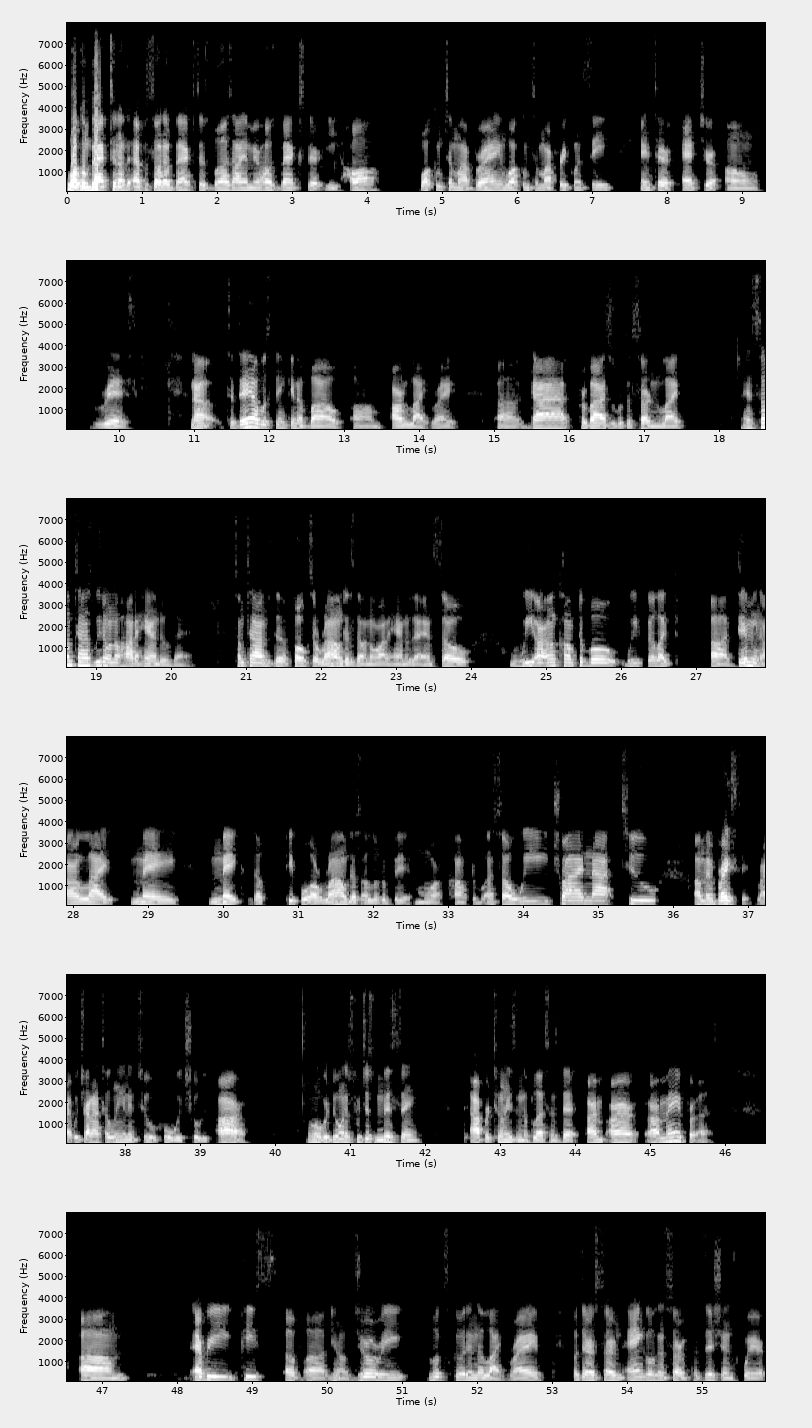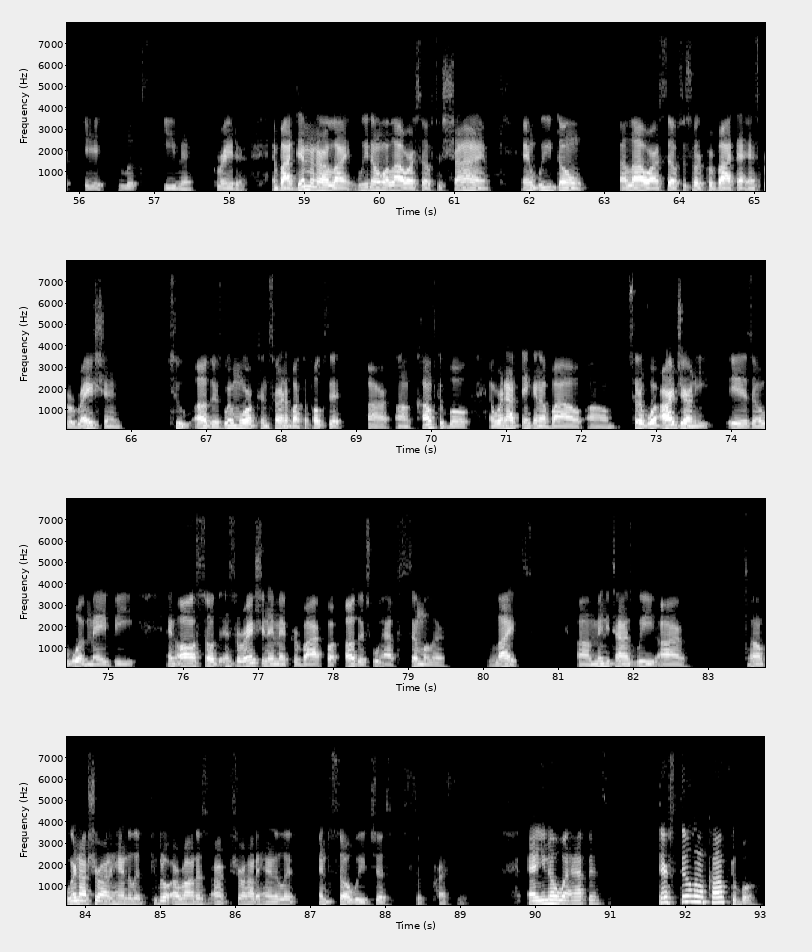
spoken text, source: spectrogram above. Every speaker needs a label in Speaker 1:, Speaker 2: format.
Speaker 1: Welcome back to another episode of Baxter's Buzz. I am your host, Baxter E. Hall. Welcome to my brain. Welcome to my frequency. Enter at your own risk. Now, today I was thinking about um, our light, right? Uh, God provides us with a certain light, and sometimes we don't know how to handle that. Sometimes the folks around us don't know how to handle that. And so we are uncomfortable. We feel like uh, dimming our light may make the people around us a little bit more comfortable. And so we try not to um, embrace it, right? We try not to lean into who we truly are. And what we're doing is we're just missing the opportunities and the blessings that are are, are made for us. Um, every piece of uh, you know jewelry looks good in the light, right? But there are certain angles and certain positions where it looks even greater. And by dimming our light, we don't allow ourselves to shine, and we don't allow ourselves to sort of provide that inspiration to others. We're more concerned about the folks that are uncomfortable, and we're not thinking about um, sort of what our journey is or what may be, and also the inspiration it may provide for others who have similar lights. Um, many times we are uh, we're not sure how to handle it. People around us aren't sure how to handle it, and so we just suppress it. And you know what happens? They're still uncomfortable.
